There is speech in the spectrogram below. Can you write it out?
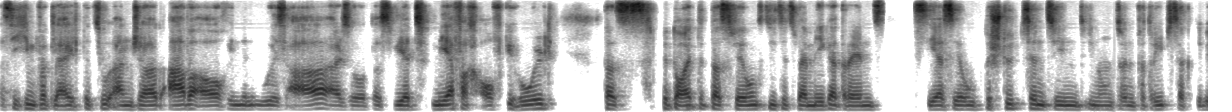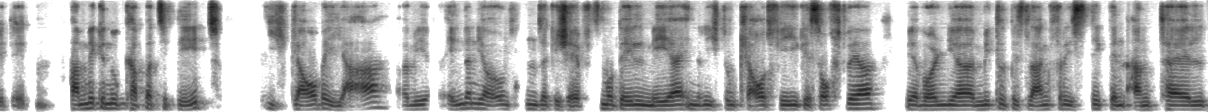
sich im Vergleich dazu anschaut, aber auch in den USA. Also das wird mehrfach aufgeholt. Das bedeutet, dass für uns diese zwei Megatrends sehr, sehr unterstützend sind in unseren Vertriebsaktivitäten. Haben wir genug Kapazität? Ich glaube ja. Wir ändern ja unser Geschäftsmodell mehr in Richtung cloudfähige Software. Wir wollen ja mittel- bis langfristig den Anteil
